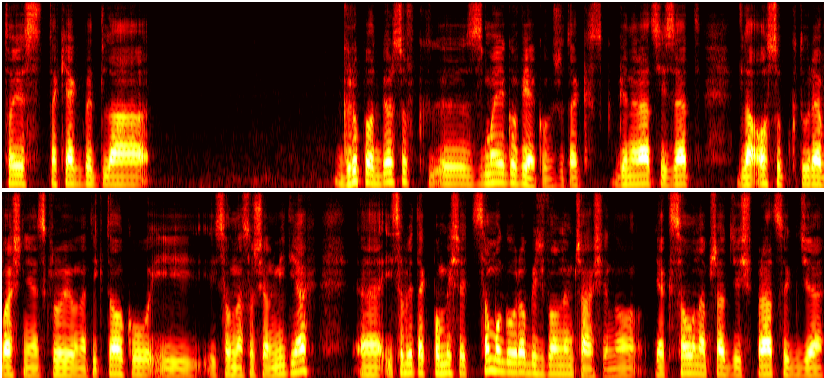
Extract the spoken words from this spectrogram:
to jest tak jakby dla grupy odbiorców y, z mojego wieku, że tak z generacji Z dla osób, które właśnie skrólują na TikToku i, i, są na social mediach e, i sobie tak pomyśleć, co mogą robić w wolnym czasie. No, jak są na przykład gdzieś w pracy, gdzie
